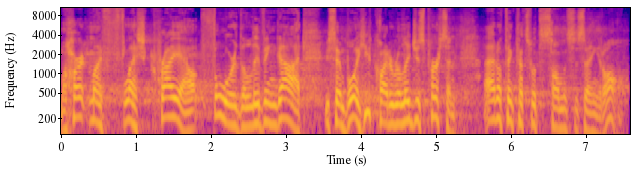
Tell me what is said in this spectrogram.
My heart and my flesh cry out for the living God. You're saying, boy, he's quite a religious person. I don't think that's what the psalmist is saying at all.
